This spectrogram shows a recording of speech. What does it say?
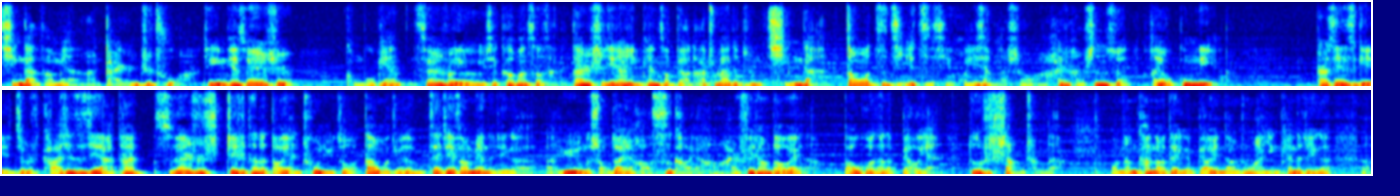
情感方面啊，感人之处啊。这个影片虽然是恐怖片，虽然说又有一些科幻色彩，但是实际上影片所表达出来的这种情感，当我自己仔细回想的时候啊，还是很深邃、很有功力的。卡辛斯基就是卡拉辛斯基啊，他虽然是这是他的导演处女作，但我觉得在这方面的这个呃运用的手段也好，思考也好，还是非常到位的。包括他的表演这都是上乘的。我们能看到这个表演当中啊，影片的这个呃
